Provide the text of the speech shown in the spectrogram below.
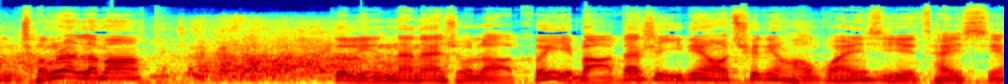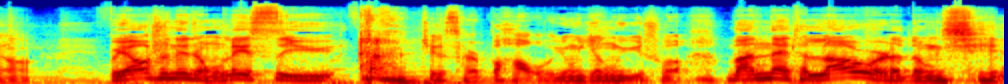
你成人了吗？格林奈奈说了，可以吧，但是一定要确定好关系才行，不要是那种类似于 这个词儿不好，我用英语说 one night lover 的东西。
